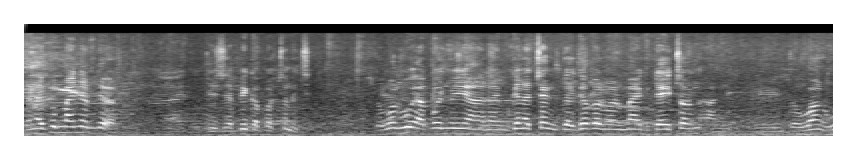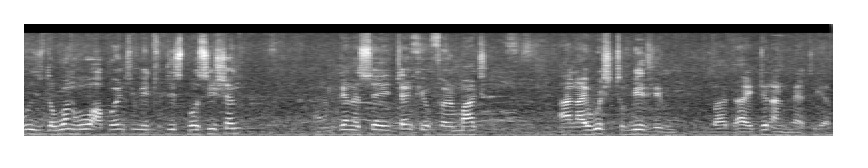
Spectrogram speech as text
Then I put my name there. It is a big opportunity. The one who appointed me, and I'm gonna thank the governor, Mike Dayton, and the one who is the one who appointed me to this position. And I'm gonna say thank you very much, and I wish to meet him, but I didn't meet yet.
